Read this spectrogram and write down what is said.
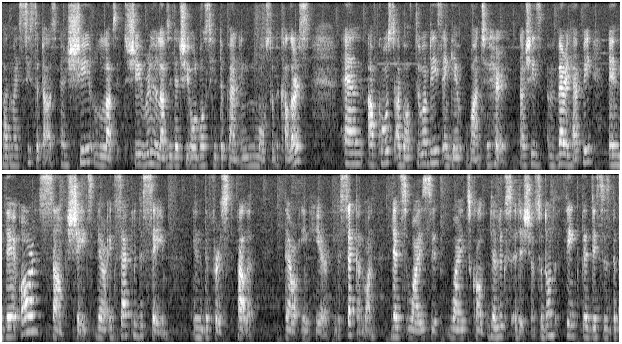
but my sister does and she loves it. She really loves it that she almost hit the pan in most of the colors. And of course I bought two of these and gave one to her. Now she's very happy and there are some shades. They are exactly the same in the first palette. They are in here in the second one that's why is it why it's called deluxe edition. So don't think that this is the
